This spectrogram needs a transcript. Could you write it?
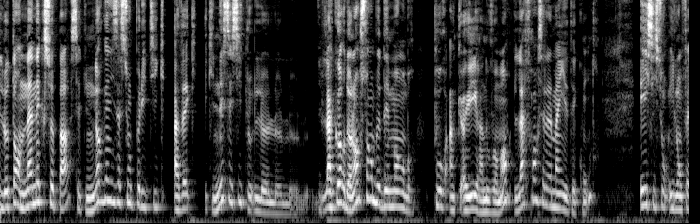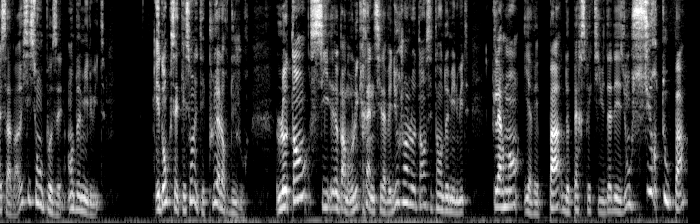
l'OTAN n'annexe pas. C'est une organisation politique avec qui nécessite l'accord de l'ensemble des membres pour accueillir un nouveau membre. La France et l'Allemagne étaient contre, et ils l'ont fait savoir. Ils s'y sont opposés en 2008. Et donc cette question n'était plus à l'ordre du jour. L'OTAN, euh, pardon, l'Ukraine, s'il avait dû rejoindre l'OTAN, c'était en 2008. Clairement, il n'y avait pas de perspective d'adhésion, surtout pas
